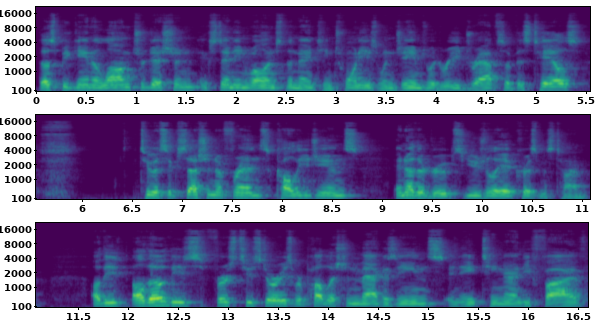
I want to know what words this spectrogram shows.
Thus began a long tradition extending well into the 1920s when James would read drafts of his tales to a succession of friends, collegians, and other groups, usually at Christmas time. Although these first two stories were published in magazines in 1895,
